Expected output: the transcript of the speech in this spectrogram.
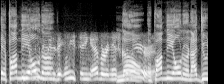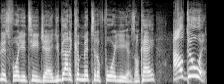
if I'm the He owner. committed anything ever in his No, career. if I'm the owner and I do this for you, TJ, you got to commit to the four years, okay? I'll do it.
